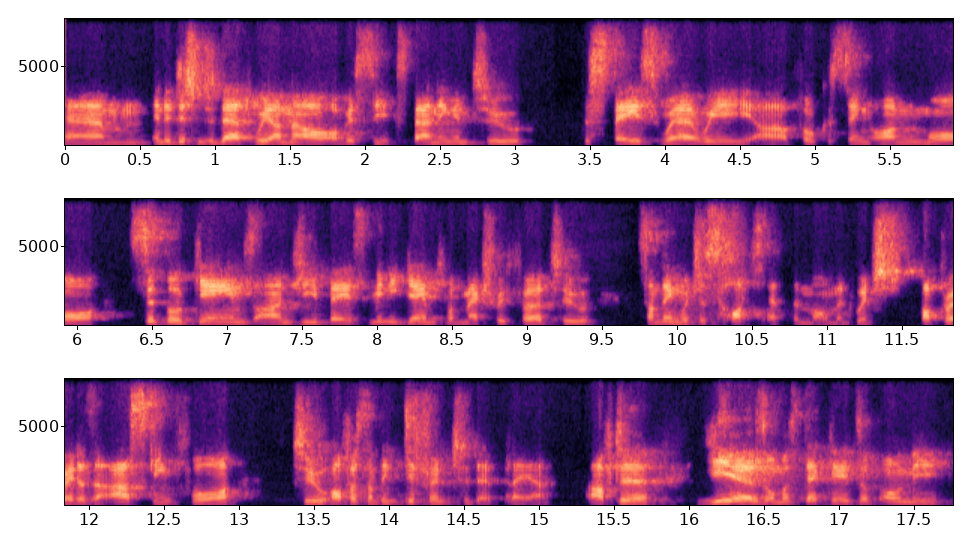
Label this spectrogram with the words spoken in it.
Um, in addition to that, we are now obviously expanding into the space where we are focusing on more simple games, RNG-based mini games, what Max referred to, something which is hot at the moment, which operators are asking for to offer something different to their player after years, almost decades of only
